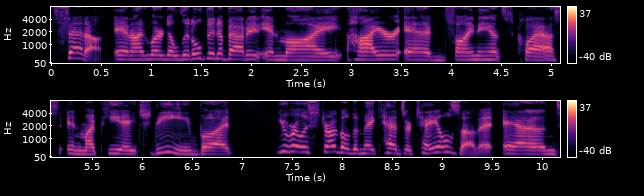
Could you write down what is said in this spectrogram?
setup. And I learned a little bit about it in my higher ed finance class in my PhD, but you really struggle to make heads or tails of it. And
